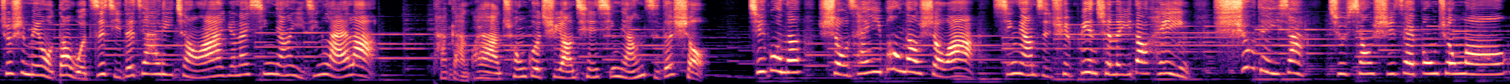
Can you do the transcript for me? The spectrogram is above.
就是没有到我自己的家里找啊。原来新娘已经来了。他赶快啊，冲过去要牵新娘子的手。结果呢，手才一碰到手啊，新娘子却变成了一道黑影，咻的一下就消失在风中喽。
